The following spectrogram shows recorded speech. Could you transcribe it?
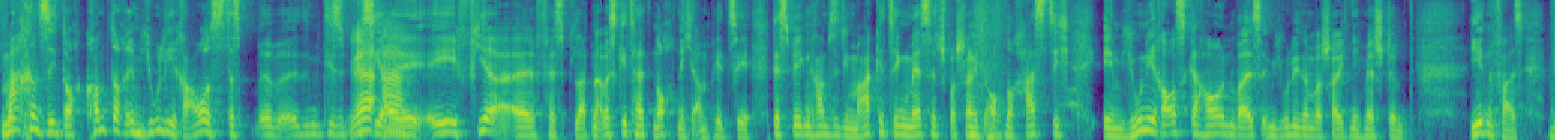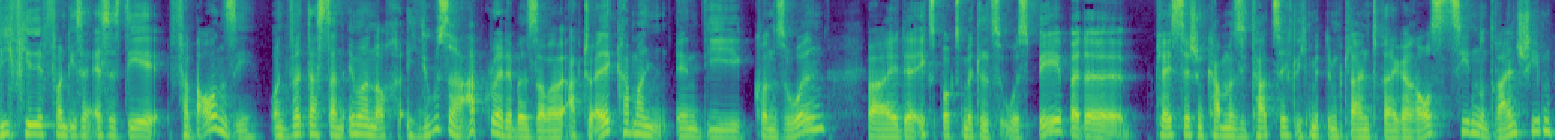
Machen Sie doch, kommt doch im Juli raus. Das, äh, diese PCIe 4 ah. äh, Festplatten, aber es geht halt noch nicht am PC. Deswegen haben sie die Marketing-Message wahrscheinlich auch noch hastig im Juni rausgehauen, weil es im Juli dann wahrscheinlich nicht mehr stimmt. Jedenfalls, wie viel von dieser SSD verbauen sie? Und wird das dann immer noch user-upgradable sein? Aktuell kann man in die Konsolen bei der Xbox mittels USB, bei der PlayStation kann man sie tatsächlich mit dem kleinen Träger rausziehen und reinschieben,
